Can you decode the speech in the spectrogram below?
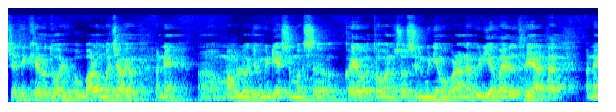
જેથી ખેડૂતોએ હોબાળો મચાવ્યો અને મામલો જે મીડિયા સમક્ષ ગયો હતો અને સોશિયલ મીડિયામાં પણ આના વિડીયા વાયરલ થયા હતા. અને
